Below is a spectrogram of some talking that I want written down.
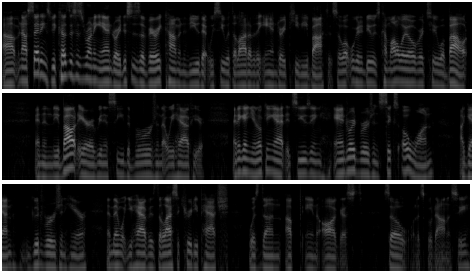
Um, now settings, because this is running Android, this is a very common view that we see with a lot of the Android TV boxes. So what we're going to do is come all the way over to About, and in the About area, we're going to see the version that we have here. And again, you're looking at, it's using Android version 601, Again, good version here. And then what you have is the last security patch was done up in August. So let's go down and see.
